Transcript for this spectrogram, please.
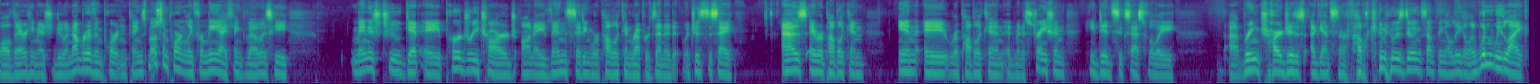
While there, he managed to do a number of important things. Most importantly for me, I think, though, is he managed to get a perjury charge on a then sitting Republican representative, which is to say, as a Republican in a Republican administration, he did successfully uh, bring charges against a Republican who was doing something illegal. And wouldn't we like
